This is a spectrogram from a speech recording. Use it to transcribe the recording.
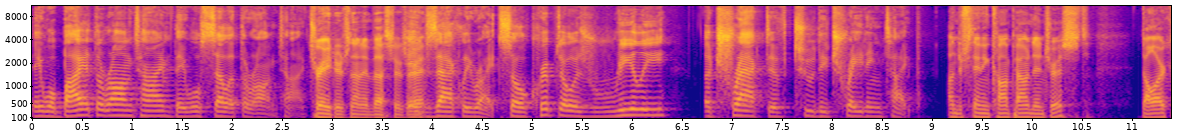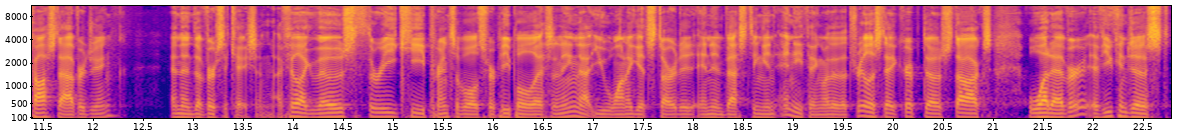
They will buy at the wrong time, they will sell at the wrong time. Traders, not investors, right? Exactly right. So crypto is really attractive to the trading type. Understanding compound interest, dollar cost averaging, and then diversification. I feel like those three key principles for people listening that you want to get started in investing in anything, whether that's real estate, crypto, stocks, whatever. If you can just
